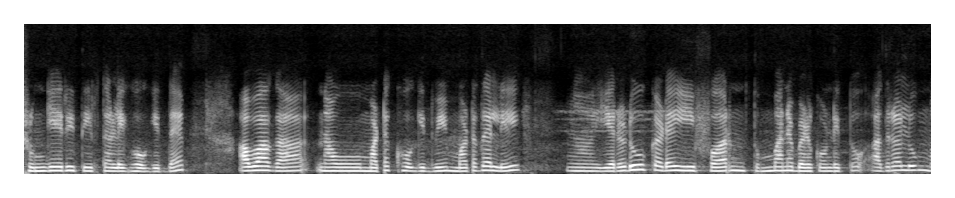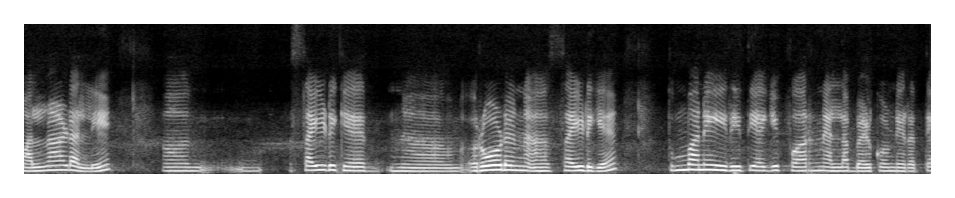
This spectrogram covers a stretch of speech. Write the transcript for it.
ಶೃಂಗೇರಿ ತೀರ್ಥಹಳ್ಳಿಗೆ ಹೋಗಿದ್ದೆ. ಆವಾಗ ನಾವು ಮಠಕ್ಕೆ ಹೋಗಿದ್ವಿ. ಮಠದಲ್ಲಿ ಎರಡೂ ಕಡೆ ಈ ಫರ್ನ್ ತುಂಬಾ ಬೆಳ್ಕೊಂಡಿತ್ತು. ಅದರಲ್ಲೂ ಮಲೆನಾಡಲ್ಲಿ ಸೈಡ್ಗೆ ರೋಡಿನ ಸೈಡ್ಗೆ ತುಂಬಾ ಈ ರೀತಿಯಾಗಿ ಫರ್ನ್ ಎಲ್ಲ ಬೆಳ್ಕೊಂಡಿರುತ್ತೆ.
